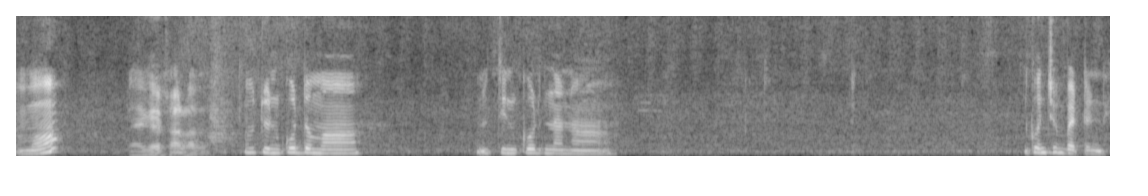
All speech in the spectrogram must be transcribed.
అమ్మో. టైగర్ చాలా నువ్వు తినకూడదమ్మా నువ్వు తినకూడదు నాన్న కొంచెం పెట్టండి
